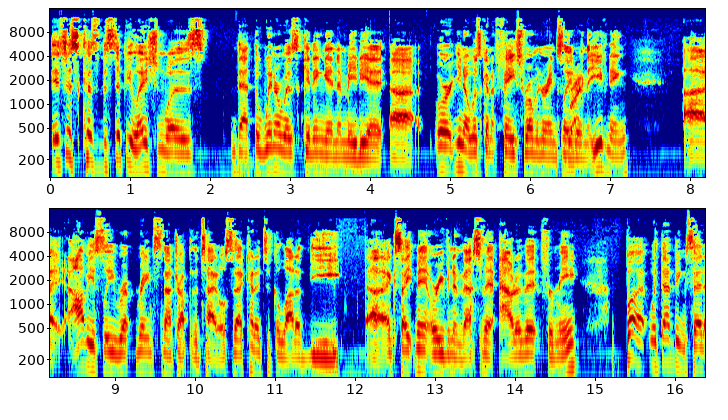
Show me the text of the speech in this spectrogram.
it's just because the stipulation was that the winner was getting an immediate, uh, or you know, was going to face Roman Reigns later in the evening. Uh, obviously, Re- Reigns did not drop the title, so that kind of took a lot of the uh, excitement or even investment out of it for me. But with that being said,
